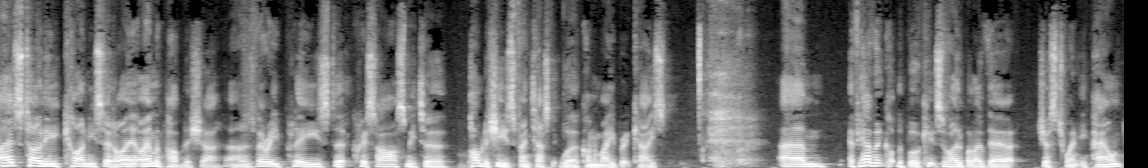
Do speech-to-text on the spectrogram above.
as Tony kindly said, I, am a publisher, and I was very pleased that Chris asked me to publish his fantastic work on the Maybrick case. Um, if you haven't got the book, it's available over there at just £20.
